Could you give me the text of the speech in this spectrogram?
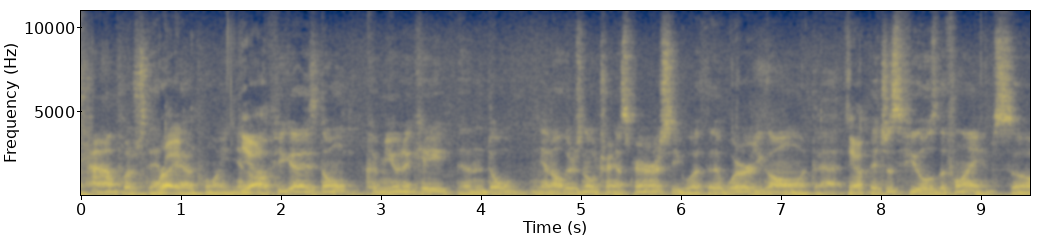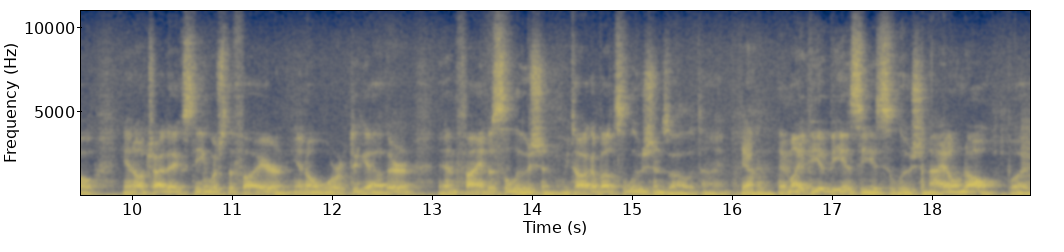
accomplished at Right. that point. You Yeah. know, if you guys don't communicate and don't, you know, there's no transparency with it. Where are you going with that? Yeah. It just fuels the flames. So you know, try to extinguish the fire. You know, work together and find a solution. We talk about solutions all the time. yeah It might be a B and C solution. I don't know, but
